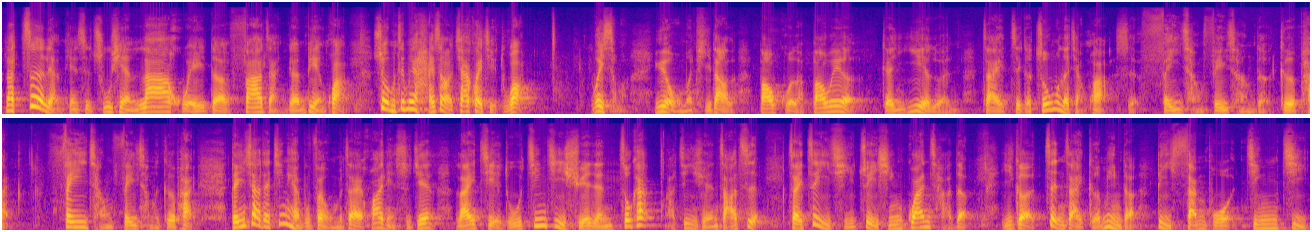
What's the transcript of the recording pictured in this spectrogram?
那这两天是出现拉回的发展跟变化，所以我们这边还是要加快解读啊。为什么？因为我们提到了包括了鲍威尔跟耶伦在这个周末的讲话是非常非常的鸽派。非常非常的鸽派。等一下，在精彩部分，我们再花一点时间来解读《经济学人》周刊啊，《经济学人》杂志在这一期最新观察的一个正在革命的第三波经济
